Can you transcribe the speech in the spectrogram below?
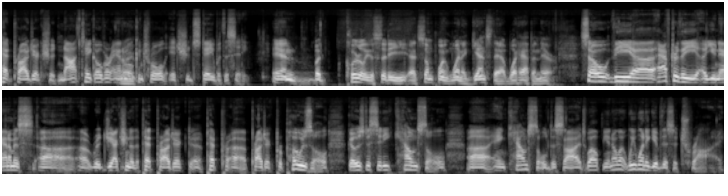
Pet Project should not take over animal right. control. It should stay with the city. And but clearly, the city at some point went against that. What happened there? So the uh, after the uh, unanimous uh, uh rejection of the pet project uh, pet pr- uh, project proposal goes to city council, and council decides, well, you know what, we want to give this a try.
